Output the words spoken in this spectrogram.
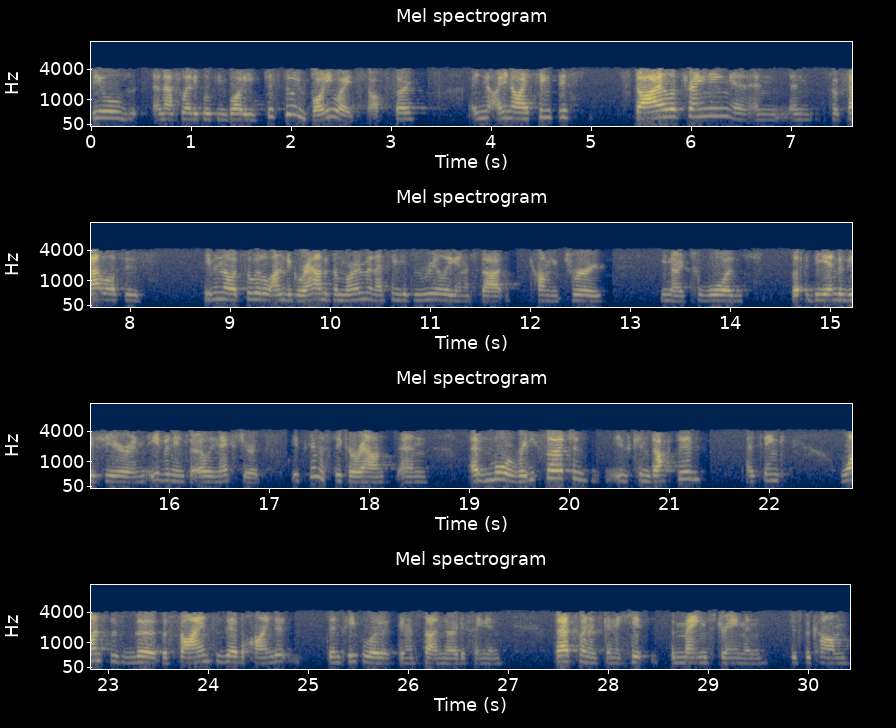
build an athletic looking body just doing body weight stuff. So you know I think this style of training and, and, and for fat loss is even though it's a little underground at the moment, I think it's really going to start coming through, you know, towards the, the end of this year and even into early next year. It's it's going to stick around and as more research is, is conducted, I think once the, the science is there behind it, then people are going to start noticing, and that's when it's going to hit the mainstream and just become,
